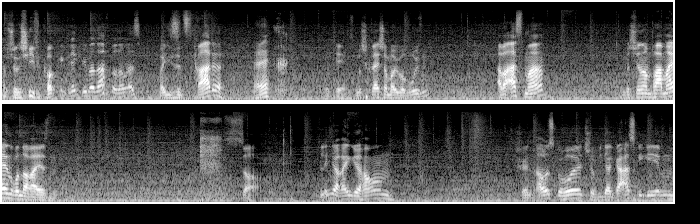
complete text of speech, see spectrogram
Hab schon einen schiefen Kopf gekriegt über Nacht oder was? Weil die sitzt gerade. Hä? Okay, das muss ich gleich nochmal überprüfen. Aber erstmal muss ich hier noch ein paar Meilen runterreisen. So. Blinker reingehauen. Schön ausgeholt, schon wieder Gas gegeben.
